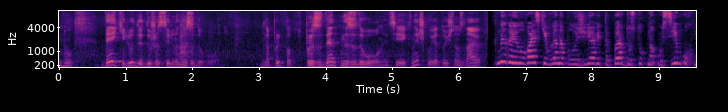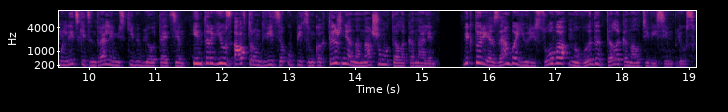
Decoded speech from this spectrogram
ну, деякі люди дуже сильно незадоволені. Наприклад, президент незадоволений цією книжкою, я точно знаю. Книга Іловайськ Євгена Положія відтепер доступна усім у Хмельницькій центральній міській бібліотеці. Інтерв'ю з автором дивіться у підсумках тижня на нашому телеканалі. Вікторія Земба, Юрій Сова. Новини телеканал ТВ 7+.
